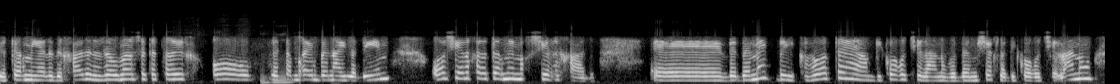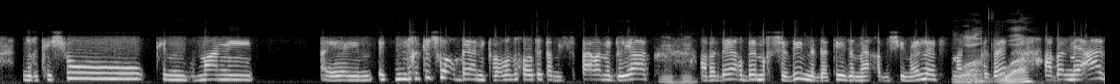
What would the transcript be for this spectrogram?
יותר מילד אחד, אז זה אומר שאתה צריך או לתמרן בין הילדים, או שיהיה לך יותר ממכשיר אחד. אה, ובאמת בעקבות אה, הביקורת שלנו ובהמשך לביקורת שלנו נרכשו כמדומני נרכשו הרבה, אני כבר לא זוכרת את המספר המדויק, אבל די הרבה מחשבים, לדעתי זה 150 אלף, משהו כזה. אבל מאז,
